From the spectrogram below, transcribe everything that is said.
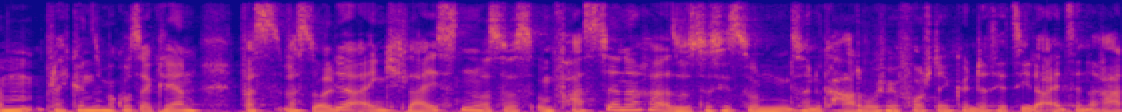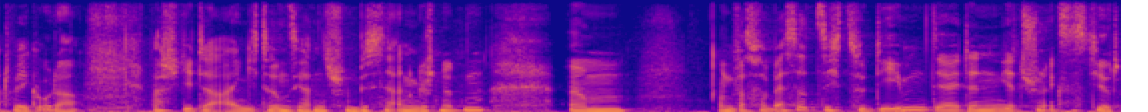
Ähm, vielleicht können Sie mal kurz erklären, was, was soll der eigentlich leisten? Was, was umfasst der nachher? Also ist das jetzt so, ein, so eine Karte, wo ich mir vorstellen könnte, dass jetzt jeder einzelne Radweg oder was steht da eigentlich drin? Sie hatten es schon ein bisschen angeschnitten. Ähm, und was verbessert sich zu dem, der denn jetzt schon existiert?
